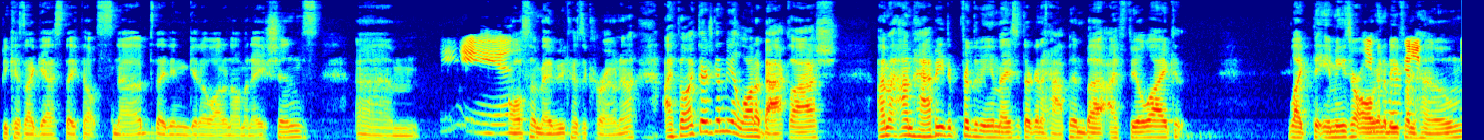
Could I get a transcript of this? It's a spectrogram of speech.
because I guess they felt snubbed. They didn't get a lot of nominations. Um, Yeah. also, maybe because of Corona. I feel like there's going to be a lot of backlash. I'm I'm happy to, for the VMAs that they're going to happen, but I feel like like the Emmys are all going to be from home,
